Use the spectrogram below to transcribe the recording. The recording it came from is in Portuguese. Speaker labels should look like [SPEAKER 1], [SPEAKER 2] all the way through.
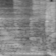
[SPEAKER 1] Música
